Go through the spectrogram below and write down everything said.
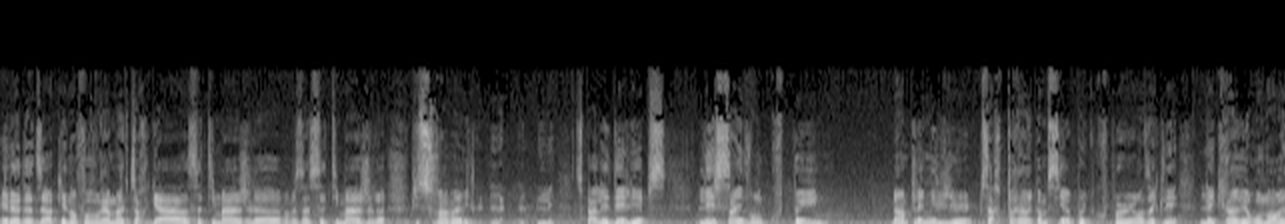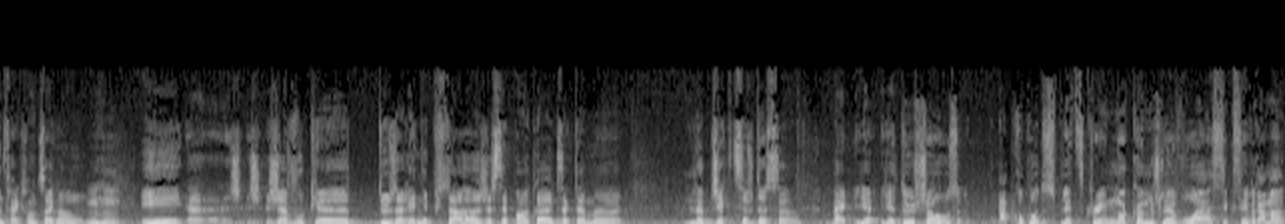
et là de dire ok donc faut vraiment que tu regardes cette image là, cette image là, puis souvent même tu parlais d'ellipse, les scènes vont couper mais en plein milieu, puis ça reprend comme s'il y a un peu de coupure. On dirait que l'écran vire au noir une fraction de seconde. Mm-hmm. Et euh, j'avoue que deux heures et demie plus tard, je sais pas encore exactement l'objectif de ça. Ben, il y, y, a deux choses à propos du split screen, moi, comme je le vois, c'est que c'est vraiment...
